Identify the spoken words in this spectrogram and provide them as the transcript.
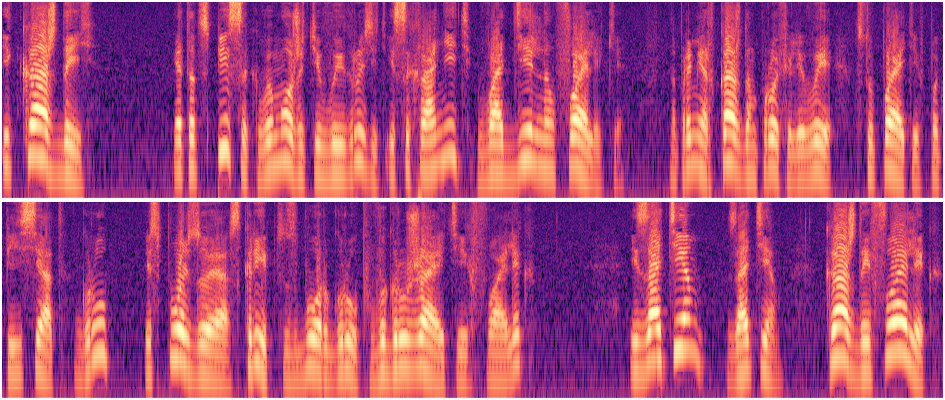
и каждый этот список вы можете выгрузить и сохранить в отдельном файлике. Например, в каждом профиле вы вступаете по 50 групп, используя скрипт сбор групп, выгружаете их в файлик. И затем, затем каждый файлик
